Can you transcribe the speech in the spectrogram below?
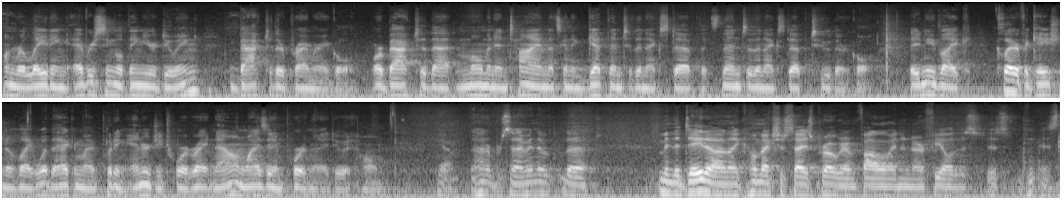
on relating every single thing you're doing back to their primary goal or back to that moment in time that's going to get them to the next step. That's then to the next step to their goal. They need like clarification of like what the heck am I putting energy toward right now, and why is it important that I do it at home? Yeah. hundred percent. I mean, the, the, I mean, the data on like home exercise program following in our field is, is, is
